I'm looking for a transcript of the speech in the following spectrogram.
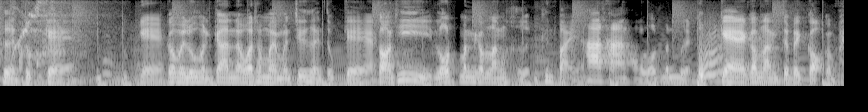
เหินตุ๊กแกทุก แก่ ก็ไม่รู้เหมือนกันนะว่าทำไมมันชื่อเหินตุ๊กแก ตอนที่รถมันกำลังเหินขึ้นไปอะท่าทางของรถมันเหมือนตุ๊กแกกำลังจะไปเกาะกำแพ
